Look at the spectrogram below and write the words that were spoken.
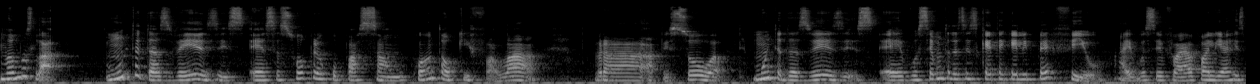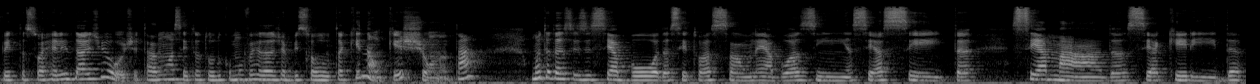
vamos lá. Muitas das vezes, essa sua preocupação quanto ao que falar para a pessoa Muitas das vezes, é, você muitas das vezes quer ter aquele perfil. Aí você vai avaliar a respeito da sua realidade hoje, tá? Não aceita tudo como verdade absoluta aqui, não. Questiona, tá? Muitas das vezes ser a boa da situação, né? A boazinha, ser aceita, ser amada, ser querida.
